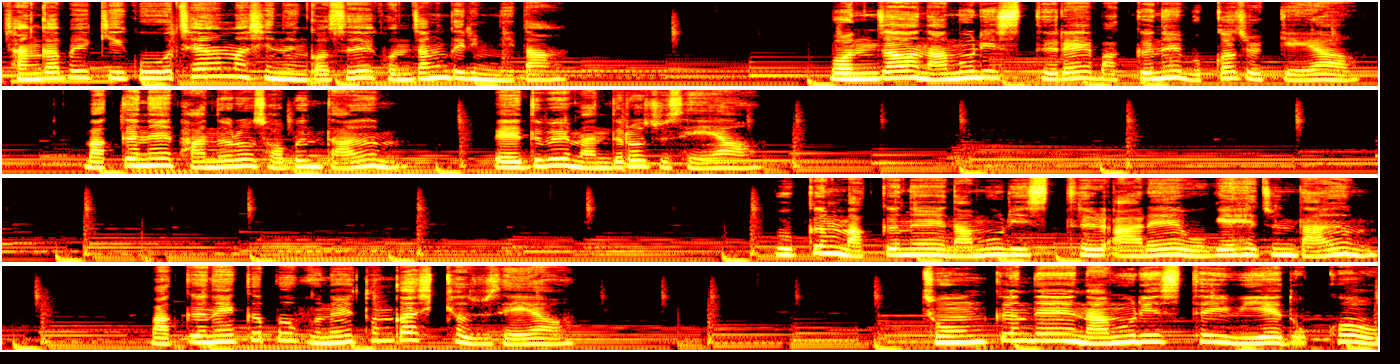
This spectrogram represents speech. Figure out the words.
장갑을 끼고 체험하시는 것을 권장드립니다. 먼저 나무 리스틀에 막근을 묶어줄게요. 막근을 반으로 접은 다음 매듭을 만들어 주세요. 묶은 막근을 나무 리스틀 아래에 오게 해준 다음 막근의 끝부분을 통과시켜 주세요. 종 끈을 나무 리스틀 위에 놓고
